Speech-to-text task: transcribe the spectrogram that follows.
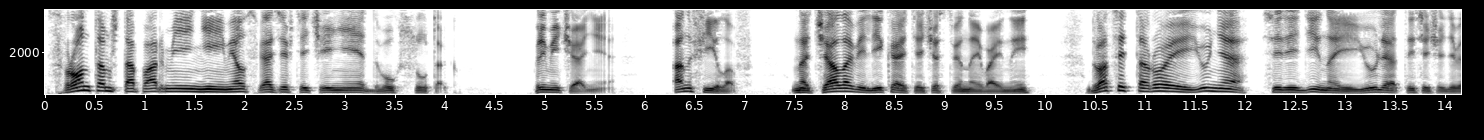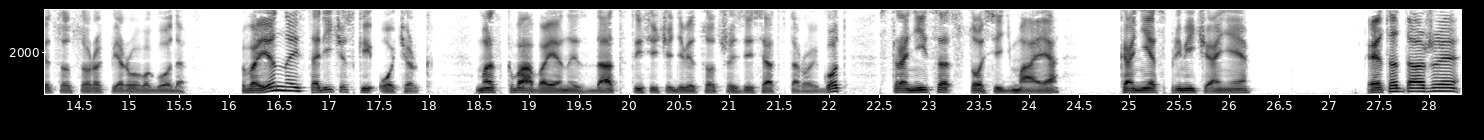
С фронтом штаб армии не имел связи в течение двух суток. Примечание. Анфилов. Начало Великой Отечественной войны. 22 июня, середина июля 1941 года. Военно-исторический очерк. Москва, военный сдат, 1962 год, страница 107, конец примечания. Это даже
